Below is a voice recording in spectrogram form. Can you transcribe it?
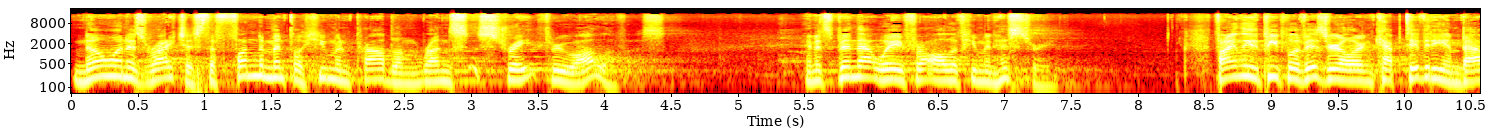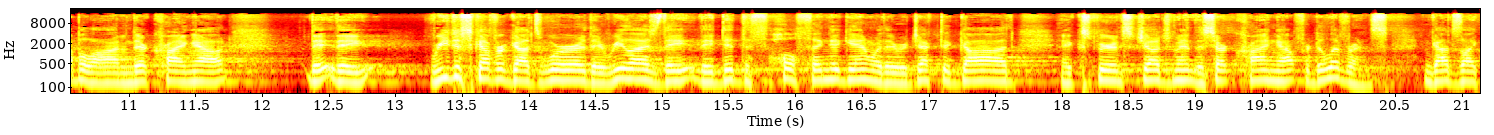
No one is righteous. The fundamental human problem runs straight through all of us. And it's been that way for all of human history. Finally, the people of Israel are in captivity in Babylon and they're crying out. They, they rediscover God's word. They realize they, they did the whole thing again where they rejected God and experienced judgment. They start crying out for deliverance. And God's like,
